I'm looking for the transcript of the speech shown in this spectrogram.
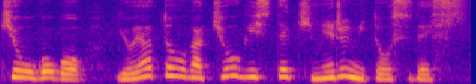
今日午後、与野党が協議して決める見通しです。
